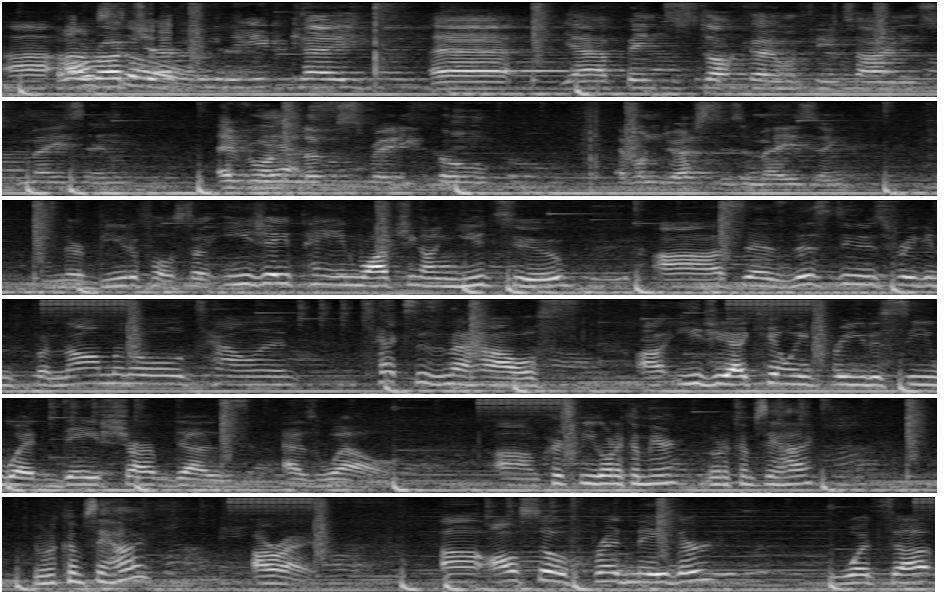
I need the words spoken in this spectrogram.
Uh, hello, also, Roger from the UK. Uh, yeah, I've been to Stockholm a few times. Amazing. Everyone yes. looks really cool. Everyone dressed is amazing. And they're beautiful. So EJ Payne watching on YouTube uh, says this dude is freaking phenomenal talent. Texas in the house. Uh, EJ, I can't wait for you to see what Dave Sharp does as well. Um, Crispy, you want to come here? You want to come say hi? You want to come say hi? All right. Uh, also, Fred Mather, what's up?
